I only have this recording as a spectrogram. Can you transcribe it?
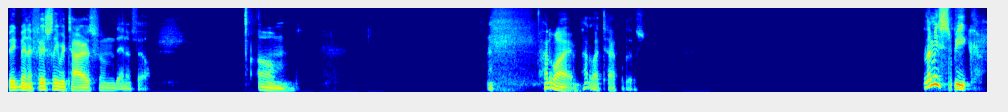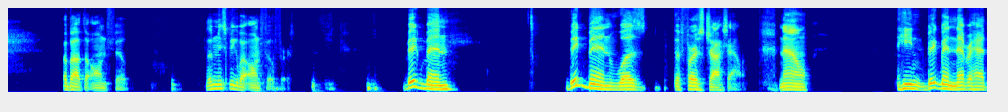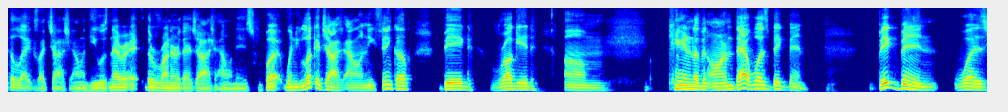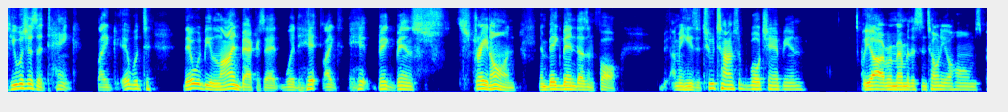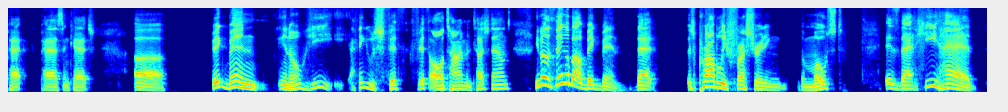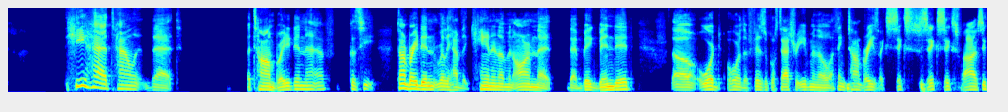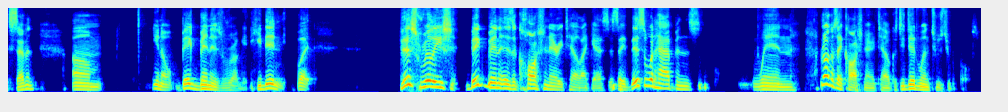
Big Ben officially retires from the NFL. Um, how do I how do I tackle this? Let me speak about the on field. Let me speak about on field first. Big Ben Big Ben was the first Josh Allen. Now, he Big Ben never had the legs like Josh Allen. He was never the runner that Josh Allen is. But when you look at Josh Allen, you think of big, rugged, um, cannon of an arm. That was Big Ben. Big Ben was he was just a tank. Like it would, t- there would be linebackers that would hit like hit Big Ben s- straight on, and Big Ben doesn't fall. I mean, he's a two-time Super Bowl champion. We all remember this Antonio Holmes pat, pass and catch. Uh, Big Ben, you know, he I think he was fifth fifth all time in touchdowns. You know, the thing about Big Ben that is probably frustrating the most is that he had he had talent that a Tom Brady didn't have because he Tom Brady didn't really have the cannon of an arm that that Big Ben did, uh, or or the physical stature. Even though I think Tom Brady's like six six six five six seven, um, you know, Big Ben is rugged. He didn't, but this really Big Ben is a cautionary tale, I guess, to say this is what happens when I'm not gonna say cautionary tale because he did win two Super Bowls.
